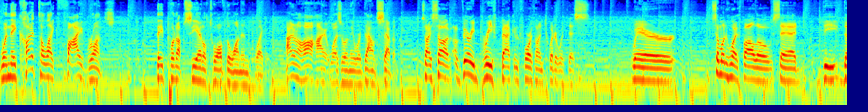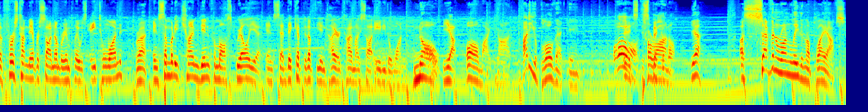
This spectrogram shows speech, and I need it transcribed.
when they cut it to like five runs. They put up Seattle twelve to one in play. I don't know how high it was when they were down seven. So I saw a very brief back and forth on Twitter with this, where someone who I follow said the the first time they ever saw a number in play was eight to one. Right. And somebody chimed in from Australia and said they kept it up the entire time I saw eighty to one. No. Yeah. Oh my God. How do you blow that game? Oh, It's despicable. Toronto. Yeah. A seven-run lead in the playoffs,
